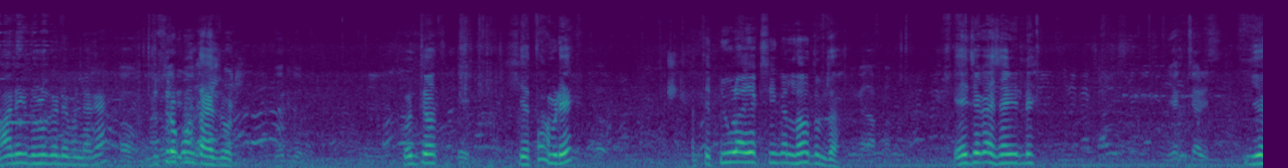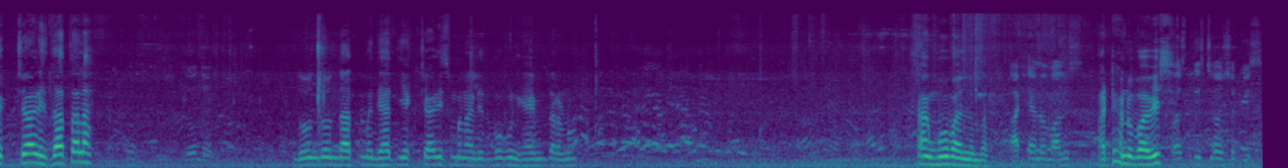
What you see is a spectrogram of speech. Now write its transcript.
माणिक धुळगंडे म्हणल्या काय? हो. दुसरं कोणतं आहे जोड? कोणते? होत हे तांबडे. आणि ते पिवळा एक सिंगल नव्ह तुमचा? याचे काय सांगितले? एक चाळीस दाताला? दोन दोन. दोन दोन दात मध्ये हात एक चाळीस म्हणाले बघून घ्या मित्रांनो. सांग मोबाईल नंबर. अठ्ठ्याण्णव बावीस. अठ्ठ्याण्णव बावीस. पस्तीस चौसष्ट वीस.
